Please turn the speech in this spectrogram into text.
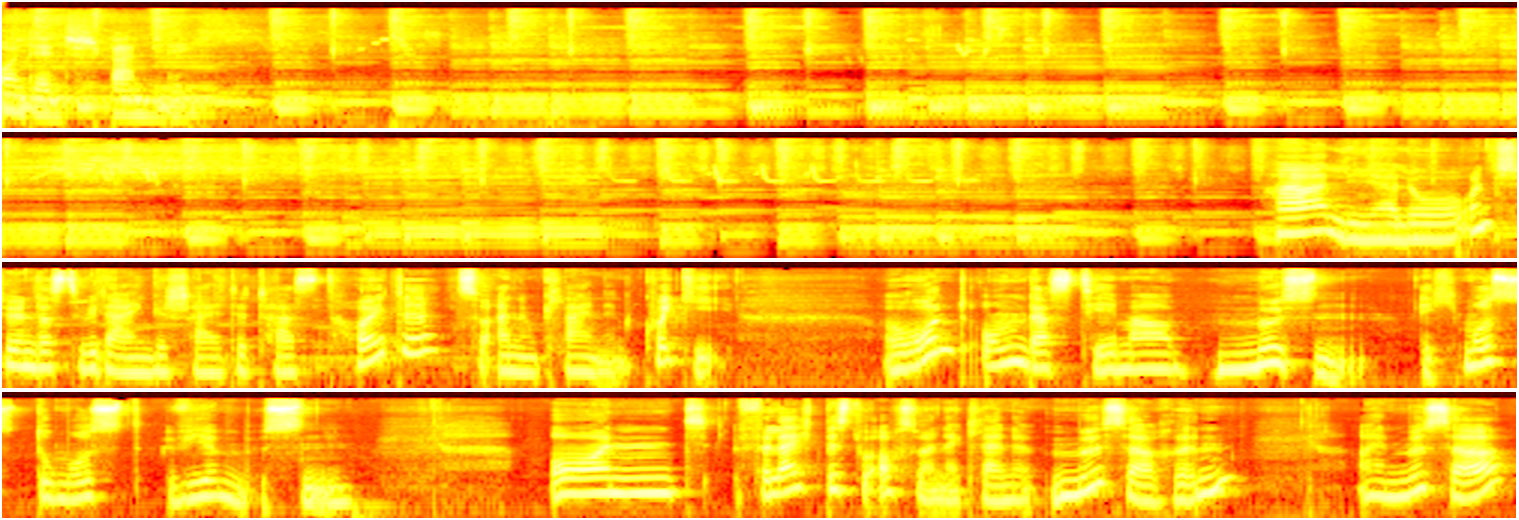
und entspann dich. Hallo und schön, dass du wieder eingeschaltet hast. Heute zu einem kleinen Quickie rund um das Thema müssen. Ich muss, du musst, wir müssen. Und vielleicht bist du auch so eine kleine Müsserin ein Müsser,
